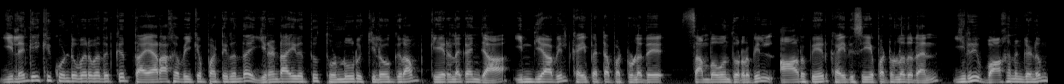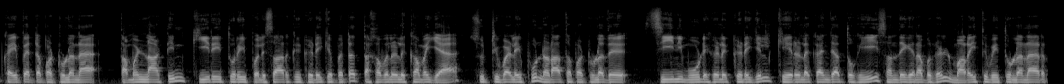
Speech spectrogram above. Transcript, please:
இலங்கைக்கு கொண்டு வருவதற்கு தயாராக வைக்கப்பட்டிருந்த இரண்டாயிரத்து தொண்ணூறு கிலோகிராம் கேரள கஞ்சா இந்தியாவில் கைப்பற்றப்பட்டுள்ளது. சம்பவம் தொடர்பில் ஆறு பேர் கைது செய்யப்பட்டுள்ளதுடன் இரு வாகனங்களும் கைப்பற்றப்பட்டுள்ளன. தமிழ்நாட்டின் கீரைத்துறை போலீசாருக்கு கிடைக்கப்பட்ட தகவல்களுக்கு அமைய சுற்றிவளைப்பு நடாத்தப்பட்டுள்ளது. சீனி மூடைகளுக்கு இடையில் கேரள கஞ்சா தொகையை சந்தேக நபர்கள் மறைத்து வைத்துள்ளனர்.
